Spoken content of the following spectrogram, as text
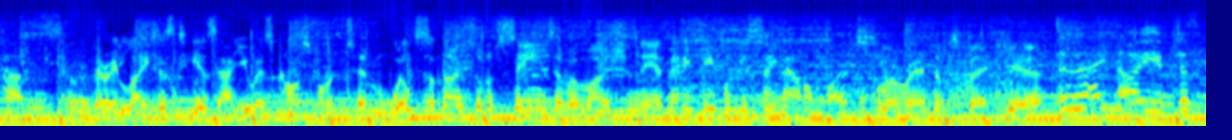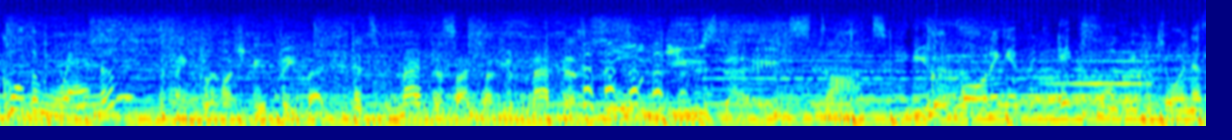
cuts. For the very latest, here's our US correspondent Tim Wilson. no sort of scenes of emotion there. Many people you've seen out on boats? A couple of randoms back here. Do they know you've just called them random? Thank you very much for your feedback. It's madness, I tell you, madness. Your news day starts here. Good morning. It's excellent you could join us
